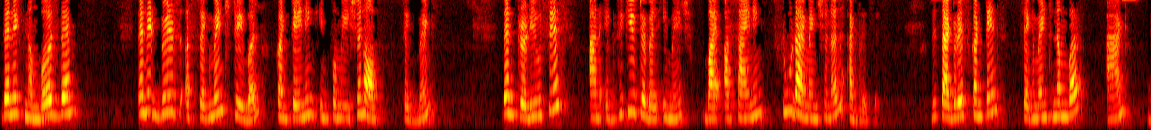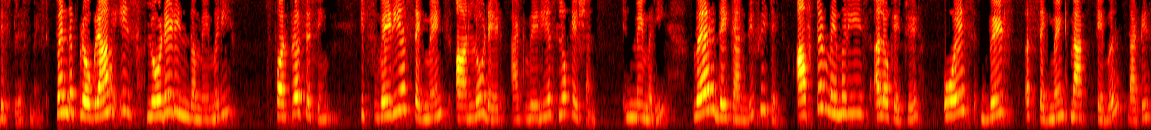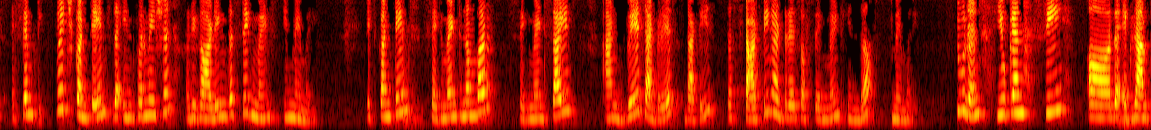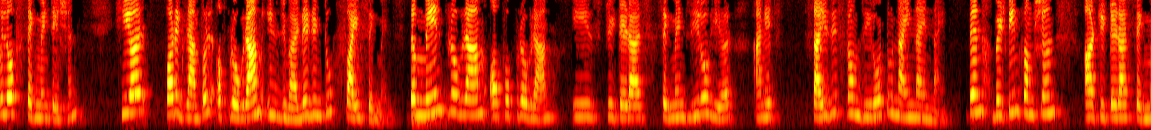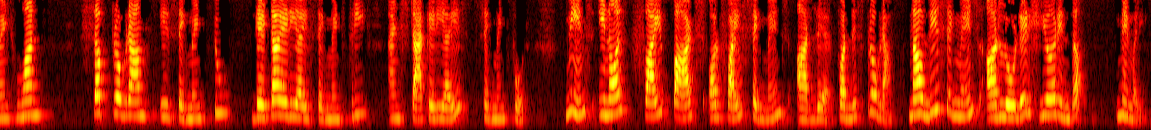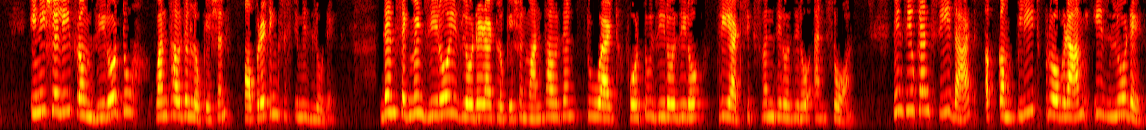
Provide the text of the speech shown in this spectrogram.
Then it numbers them. Then it builds a segment table containing information of segments. Then produces an executable image by assigning two-dimensional addresses. This address contains segment number and displacement. When the program is loaded in the memory for processing, its various segments are loaded at various locations in memory where they can be fitted. After memory is allocated, OS builds a segment map table that is SMT, which contains the information regarding the segments in memory. It contains segment number, segment size, and base address that is the starting address of segment in the memory. Students, you can see uh, the example of segmentation. Here, for example, a program is divided into five segments. The main program of a program is treated as segment 0 here and its size is from 0 to 999. Then built-in functions are treated as segment 1. Subprogram is segment 2 data area is segment 3 and stack area is segment 4. Means in all five parts or five segments are there for this program. Now these segments are loaded here in the memory. Initially from 0 to 1000 location operating system is loaded. Then segment 0 is loaded at location 1000, 2 at 4200, 3 at 6100 and so on means you can see that a complete program is loaded.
